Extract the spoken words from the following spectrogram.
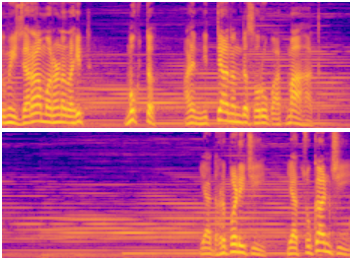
तुम्ही जरा मरण रहित मुक्त आणि नित्यानंद स्वरूप आत्मा आहात. या धडपडीची या चुकांची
